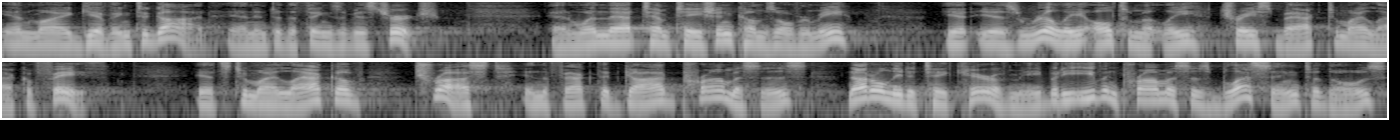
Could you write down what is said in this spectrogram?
in my giving to God and into the things of His church. And when that temptation comes over me, it is really ultimately traced back to my lack of faith. It's to my lack of trust in the fact that God promises not only to take care of me, but He even promises blessing to those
